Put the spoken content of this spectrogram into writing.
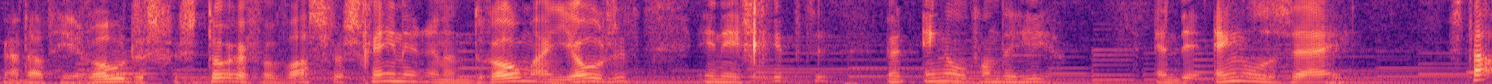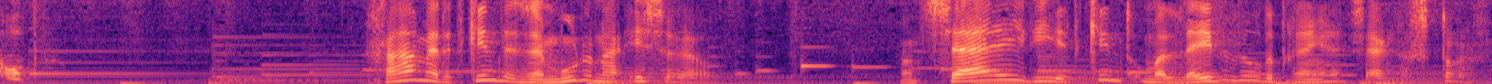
Nadat Herodes gestorven was, verscheen er in een droom aan Jozef in Egypte een engel van de Heer. En de engel zei: Sta op. Ga met het kind en zijn moeder naar Israël. Want zij die het kind om het leven wilden brengen, zijn gestorven.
